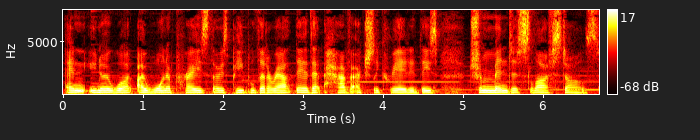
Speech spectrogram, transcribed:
and you know what? I want to praise those people that are out there that have actually created these tremendous lifestyles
